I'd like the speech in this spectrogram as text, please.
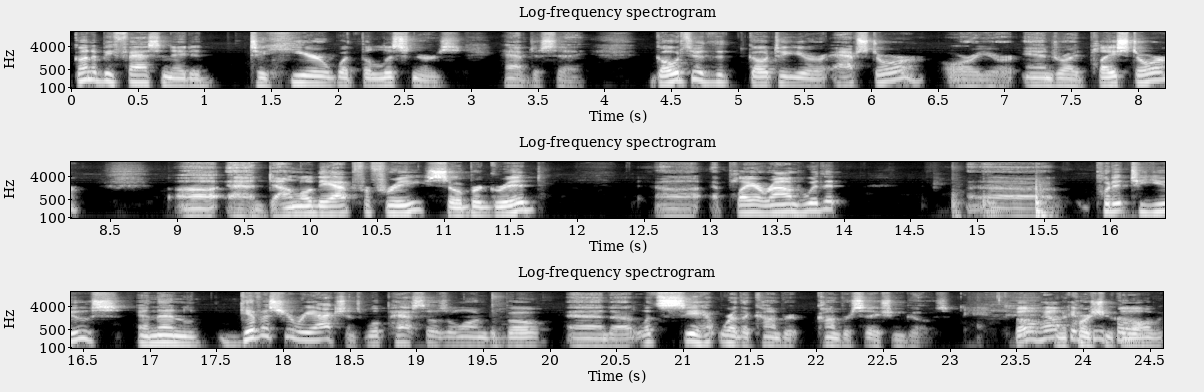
going to be fascinated to hear what the listeners have to say. Go to the go to your app store or your Android Play Store uh, and download the app for free. Sober Grid. Uh, play around with it uh, put it to use, and then give us your reactions. We'll pass those along to Beau, and uh, let's see where the conver- conversation goes. Beau, how can people? All...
